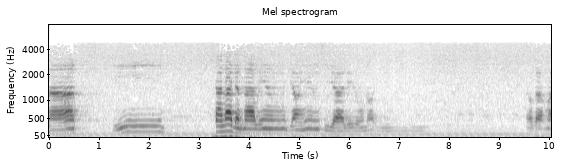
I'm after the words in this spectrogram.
နာဤသာနာတနာလင်ကြောင့်ရင်ရှိရလေကုန်တော့ဤတော့ကမှာ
